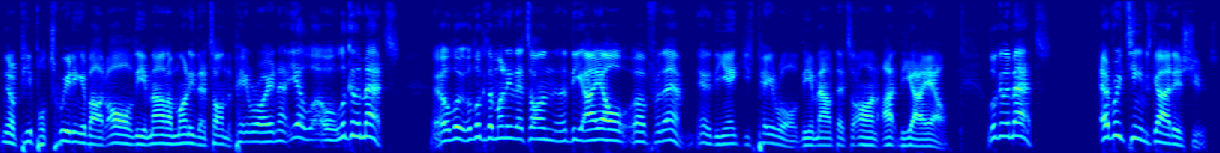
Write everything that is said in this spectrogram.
you know, people tweeting about all oh, the amount of money that's on the payroll right now. Yeah, look at the Mets. Uh, look, at the money that's on the IL uh, for them. The Yankees payroll, the amount that's on uh, the IL. Look at the Mets. Every team's got issues.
